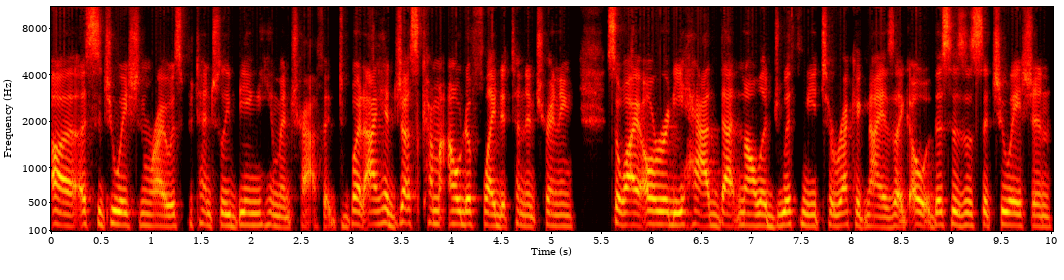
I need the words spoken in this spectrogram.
uh, a situation where I was potentially being human trafficked, but I had just come out of flight attendant training. So I already had that knowledge with me to recognize, like, oh, this is a situation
